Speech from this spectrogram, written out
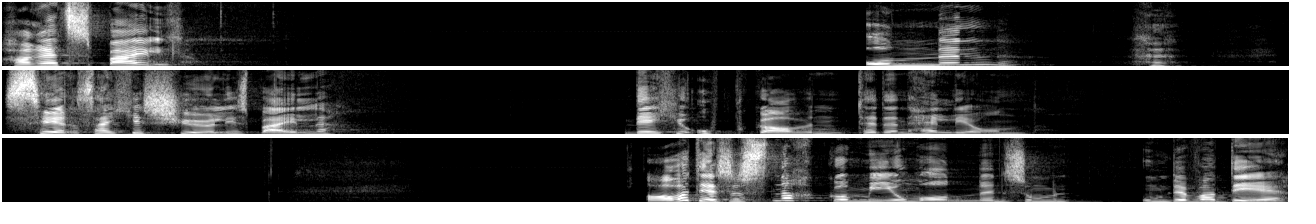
Har et speil Ånden ser seg ikke sjøl i speilet. Det er ikke oppgaven til Den hellige ånd. Av og til så snakker vi om Ånden som om det var det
